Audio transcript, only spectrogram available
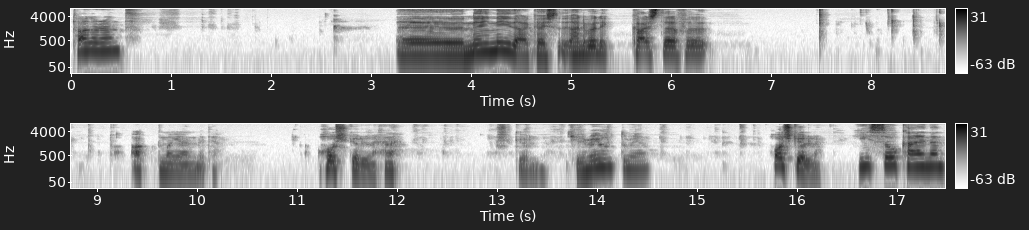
Tolerant ee, ne neydi arkadaşlar? Hani böyle karşı tarafı aklıma gelmedi. Hoşgörülü. Heh. Hoşgörülü. Kelimeyi unuttum ya. Hoşgörülü. He's so kind and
